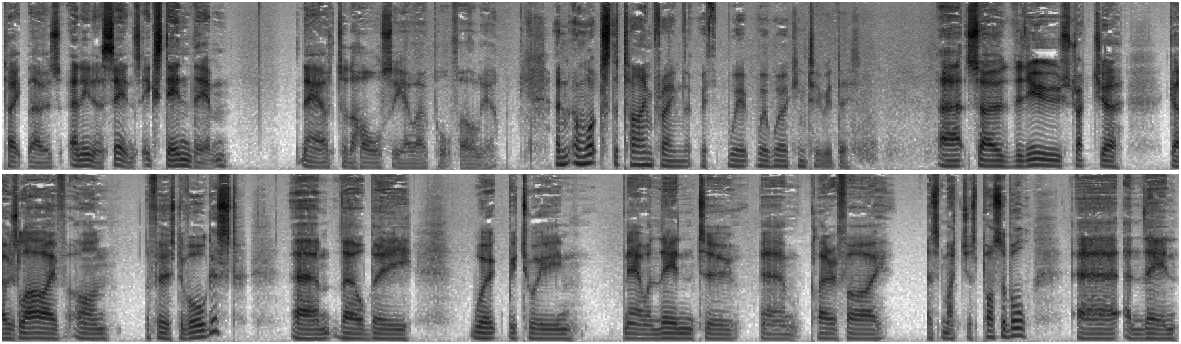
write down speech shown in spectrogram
take those and, in a sense, extend them now to the whole COO portfolio. And, and what's the time frame that we're, we're working to with this? Uh, so the new structure goes live on the 1st of August. Um, there'll be work between now and then to um, clarify as much as possible, uh, and then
